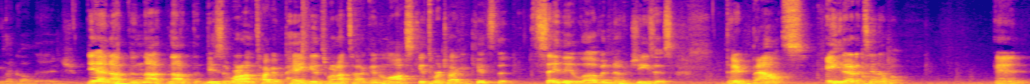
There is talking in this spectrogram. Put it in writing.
Like on the edge. yeah, not not not these. We're not talking pagans. We're not talking lost kids. We're talking kids that say they love and know Jesus. They bounce eight out of ten of them, and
